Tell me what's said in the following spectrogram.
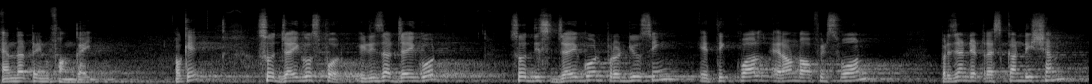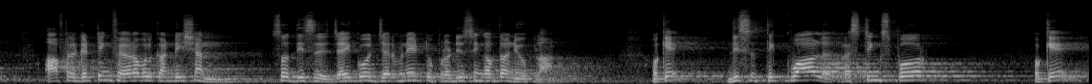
and that in fungi. Okay, so zygospore, it is a zygote. So this zygote producing a thick wall around of its own, present at rest condition. After getting favorable condition, so this zygote germinate to producing of the new plant. Okay, this thick wall resting spore, okay,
